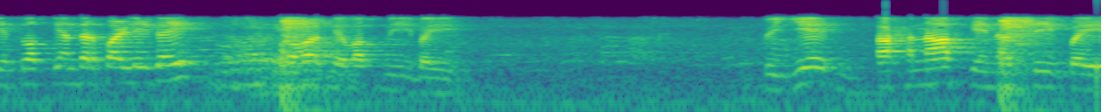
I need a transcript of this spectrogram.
کس وقت کے اندر پڑھ لی گئی؟ ظہر کے وقت میں بھائی۔ تو یہ احناف کے نزدیک بھائی،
